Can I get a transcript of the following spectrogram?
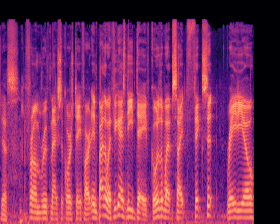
yes, from Roof Max, of course, Dave Hart. And by the way, if you guys need Dave, go to the website fixitradio.com.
